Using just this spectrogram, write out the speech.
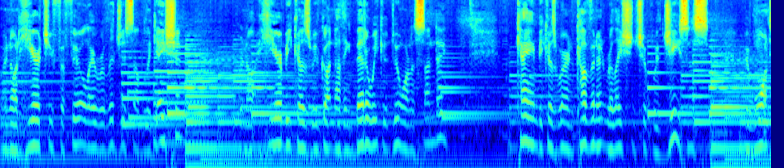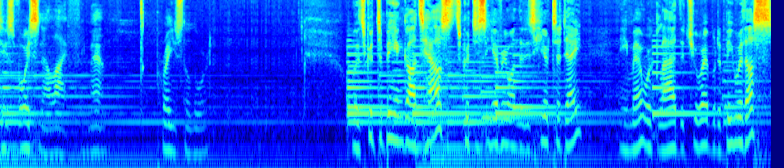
We're not here to fulfill a religious obligation. We're not here because we've got nothing better we could do on a Sunday. We came because we're in covenant relationship with Jesus. We want His voice in our life. Amen. Praise the Lord. Well, it's good to be in God's house. It's good to see everyone that is here today. Amen. We're glad that you were able to be with us.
